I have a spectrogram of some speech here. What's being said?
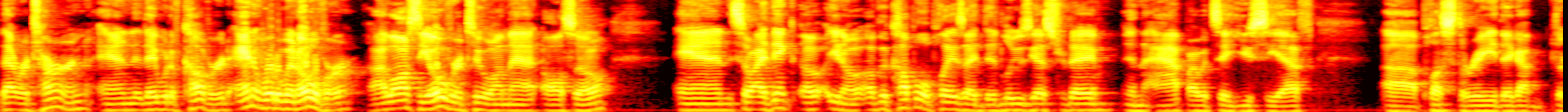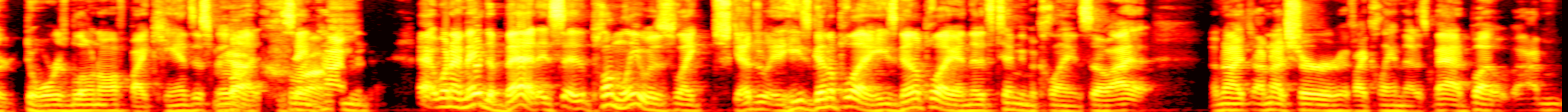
that return, and they would have covered, and it would have went over. I lost the over two on that also, and so I think uh, you know of the couple of plays I did lose yesterday in the app, I would say UCF uh, plus three. They got their doors blown off by Kansas, they but at the same time Eh, when I made the bet, it said Plumlee was like scheduled. He's going to play. He's going to play, and then it's Timmy McClain. So I, I'm not. I'm not sure if I claim that as bad, but I'm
